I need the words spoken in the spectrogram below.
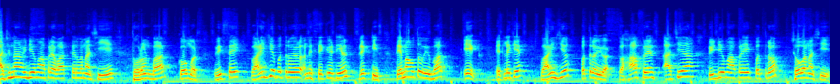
આજના વિડીયોમાં આપણે વાત કરવાના છીએ ધોરણ બાર કોમર્સ, વિષય વાણિજ્ય પત્રવ્યવહાર અને સેક્રેટરીયલ પ્રેક્ટિસ તેમાં આવતો વિભાગ એક, એટલે કે વાણિજ્ય પત્રવ્યવહાર. તો હા ફ્રેન્ડ્સ આજે આ વિડીયોમાં આપણે એક પત્ર જોવાના છીએ.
